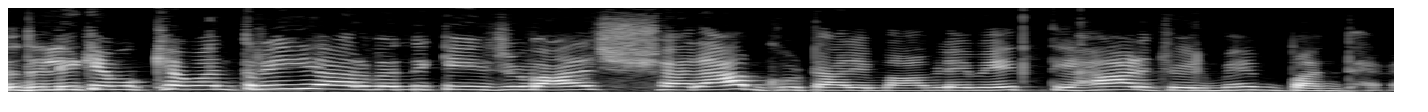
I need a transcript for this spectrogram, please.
तो दिल्ली के मुख्यमंत्री अरविंद केजरीवाल शराब घोटाले मामले में तिहाड़ जेल में बंद है।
